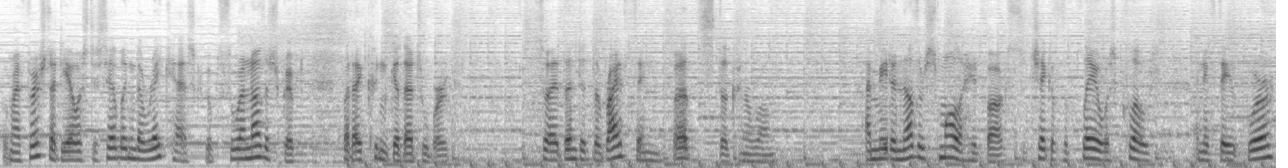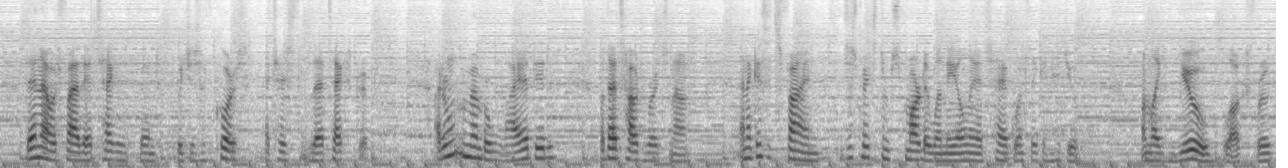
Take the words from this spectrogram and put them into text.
but my first idea was disabling the raycast script through another script, but I couldn't get that to work. So I then did the right thing, but still kinda wrong. I made another smaller hitbox to check if the player was close, and if they were, then I would fire the attack event, which is of course, I tested the attack script. I don't remember why I did it, but that's how it works now. And I guess it's fine, it just makes them smarter when they only attack once they can hit you. Unlike you, Blox Fruits.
